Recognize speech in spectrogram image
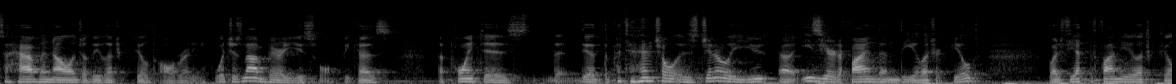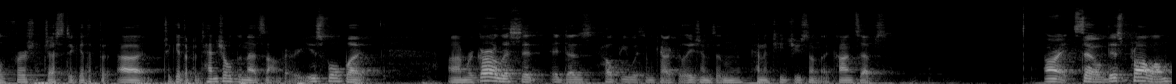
to have the knowledge of the electric field already, which is not very useful because the point is that the, the potential is generally use, uh, easier to find than the electric field. But if you have to find the electric field first just to get the uh, to get the potential, then that's not very useful. But um, regardless, it, it does help you with some calculations and kind of teach you some of the concepts. All right, so this problem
